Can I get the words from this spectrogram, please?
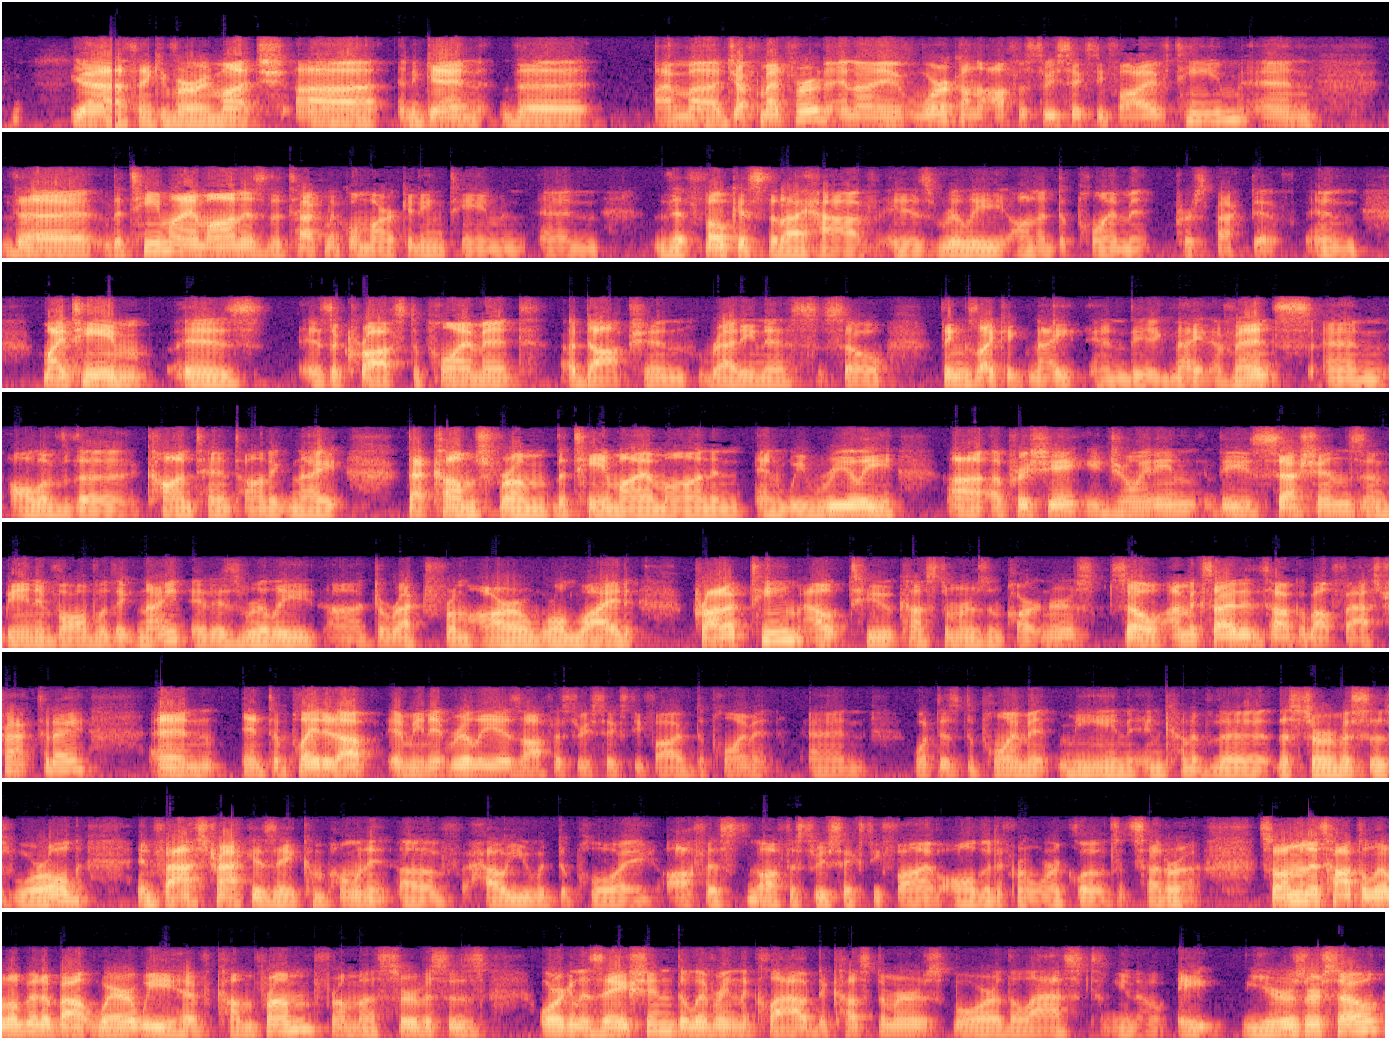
Yeah, thank you very much. Uh, and again, the I'm uh, Jeff Medford, and I work on the Office 365 team. And the the team I am on is the technical marketing team, and, and the focus that I have is really on a deployment perspective. And my team is is across deployment, adoption, readiness. So things like Ignite and the Ignite events and all of the content on Ignite that comes from the team I am on. And, and we really uh, appreciate you joining these sessions and being involved with Ignite. It is really uh, direct from our worldwide product team out to customers and partners. So I'm excited to talk about Fast Track today. And and to plate it up, I mean it really is Office 365 deployment. And what does deployment mean in kind of the, the services world? And Fast Track is a component of how you would deploy Office Office 365, all the different workloads, et cetera. So I'm going to talk a little bit about where we have come from from a services organization delivering the cloud to customers for the last you know eight years or so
